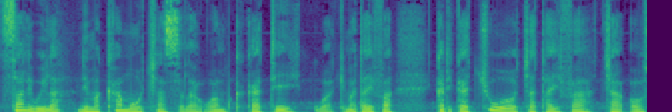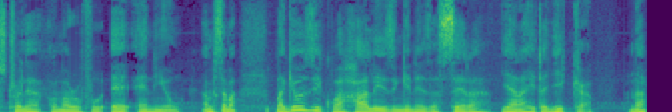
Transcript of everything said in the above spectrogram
Sali Wila ni makamu chancellor wa mkakati wa kimataifa katika chuo cha taifa cha Australia almaarufu ANU. Amesema mageuzi kwa hali zingine za sera yanahitajika na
